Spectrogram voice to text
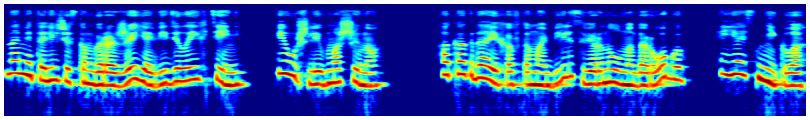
На металлическом гараже я видела их тень и ушли в машину. А когда их автомобиль свернул на дорогу, я сникла.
